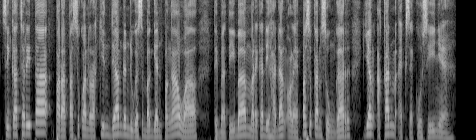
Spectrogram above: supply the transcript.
singkat cerita para pasukan Rakin Jam dan juga sebagian pengawal tiba-tiba mereka dihadang oleh pasukan Sunggar yang akan mengeksekusinya.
